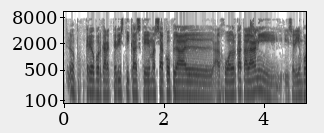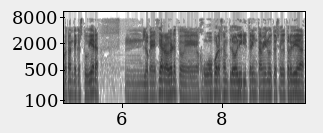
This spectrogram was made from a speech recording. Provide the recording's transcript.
creo, creo por características, que más se acopla al, jugador catalán y, sería importante que estuviera. Mm, lo que decía Roberto, eh, jugó, por ejemplo, Oliri 30 minutos el otro día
